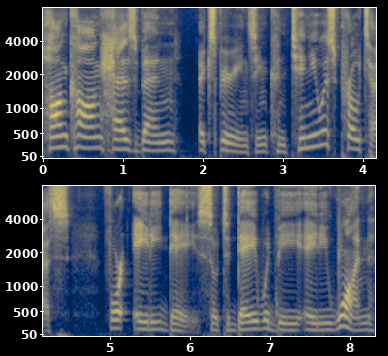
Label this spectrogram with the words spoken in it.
Hong Kong has been experiencing continuous protests for 80 days. So today would be 81.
